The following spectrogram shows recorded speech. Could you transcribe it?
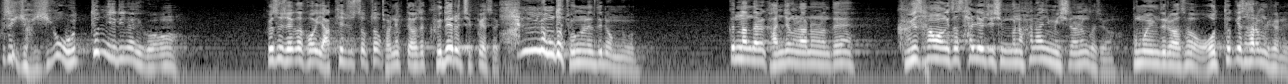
그래서 야 이거 어떤 일이냐 이거. 그래서 제가 거의 약해질 수 없어 저녁 때 와서 그대로 집회했어요. 한 명도 조는 애들이 없는 겁니다. 끝난 다음에 간정을 나누는데 그 상황에서 살려주신 분은 하나님이시라는 거죠. 부모님들이 와서 어떻게 사람을 변해?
